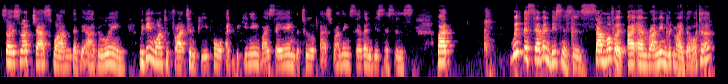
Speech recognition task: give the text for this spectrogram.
So it's not just one that we are doing. We didn't want to frighten people at the beginning by saying the two of us running seven businesses. But with the seven businesses, some of it I am running with my daughter,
